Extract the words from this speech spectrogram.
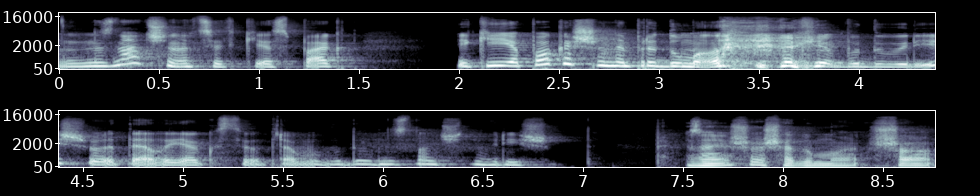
незначно це такий аспект, який я поки що не придумала, як я буду вирішувати, але якось його треба буде однозначно вирішувати. Знаєш, що я ще думаю? Що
